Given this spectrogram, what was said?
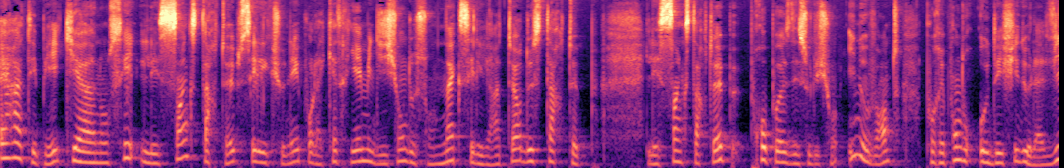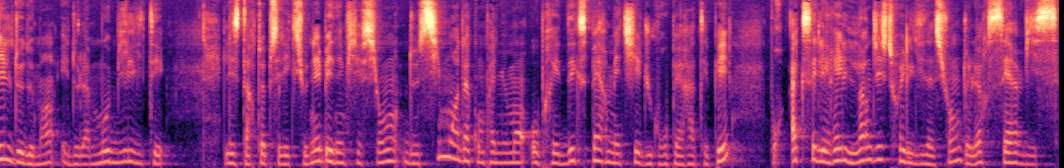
RATP qui a annoncé les 5 startups sélectionnées pour la quatrième édition de son accélérateur de startups. Les 5 startups proposent des solutions innovantes pour répondre aux défis de la ville de demain et de la mobilité. Les startups sélectionnées bénéficieront de 6 mois d'accompagnement auprès d'experts métiers du groupe RATP pour accélérer l'industrialisation de leurs services.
